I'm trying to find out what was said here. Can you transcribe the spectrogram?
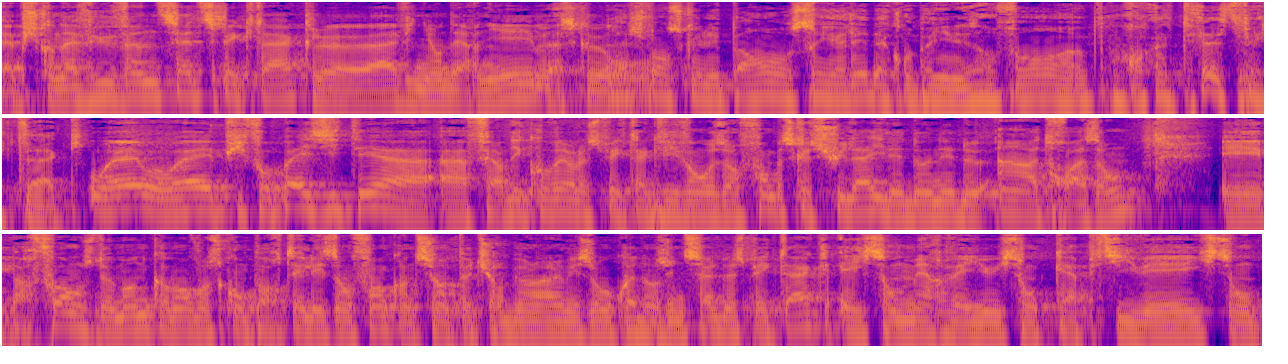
Euh, Puisqu'on a vu 27 spectacles à Avignon dernier, parce que... Là, on- je pense que les parents vont se régaler d'accompagner les enfants hein, pour un tel spectacle. Ouais, ouais, ouais. Et puis, il faut pas hésiter à, à faire découvrir le spectacle vivant aux enfants, parce que celui-là, il est donné de 1 à 3 ans. Et parfois, on se demande comment vont se comporter les enfants quand ils sont un peu turbulents à la maison ou quoi, dans une salle de spectacle. Et ils sont merveilleux, ils sont captivés, ils sont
